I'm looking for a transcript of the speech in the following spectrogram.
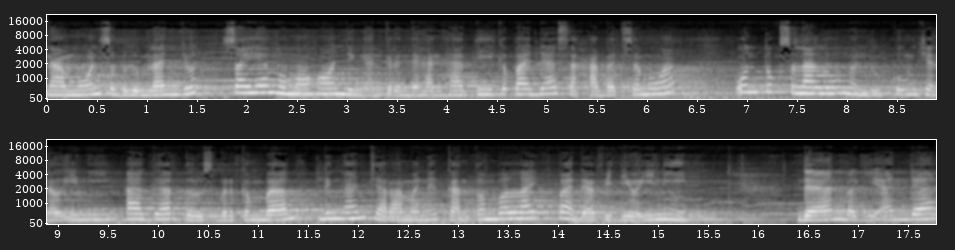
Namun sebelum lanjut, saya memohon dengan kerendahan hati kepada sahabat semua untuk selalu mendukung channel ini agar terus berkembang dengan cara menekan tombol like pada video ini. Dan bagi Anda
